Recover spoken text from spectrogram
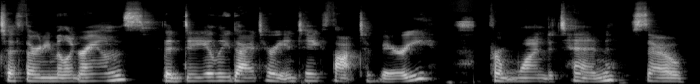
to 30 milligrams. The daily dietary intake thought to vary from 1 to 10. So,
